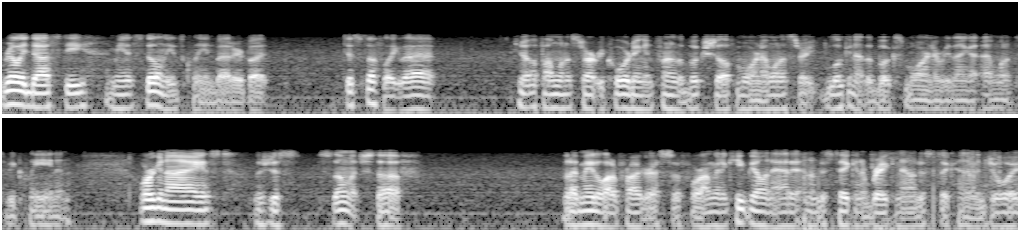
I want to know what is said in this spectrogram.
really dusty. I mean, it still needs clean better, but just stuff like that. You know, if I want to start recording in front of the bookshelf more and I want to start looking at the books more and everything, I, I want it to be clean and organized. There's just so much stuff. But I've made a lot of progress so far. I'm going to keep going at it, and I'm just taking a break now just to kind of enjoy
